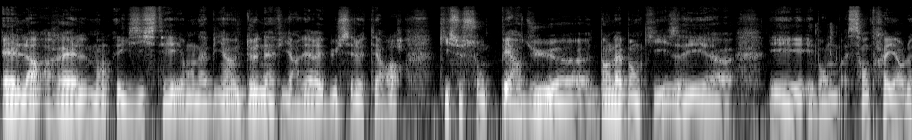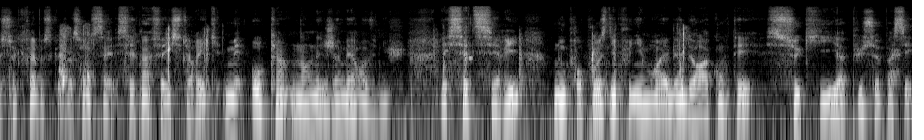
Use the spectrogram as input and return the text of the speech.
elle a réellement existé. On a bien deux navires, l'Erebus et le Terror, qui se sont perdus euh, dans la banquise, et, euh, et, bon, bah, sans trahir le secret, parce que de toute façon c'est un fait historique, mais aucun n'en est jamais revenu. Et cette série nous propose ni plus ni moins eh bien, de raconter ce qui a pu se passer.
